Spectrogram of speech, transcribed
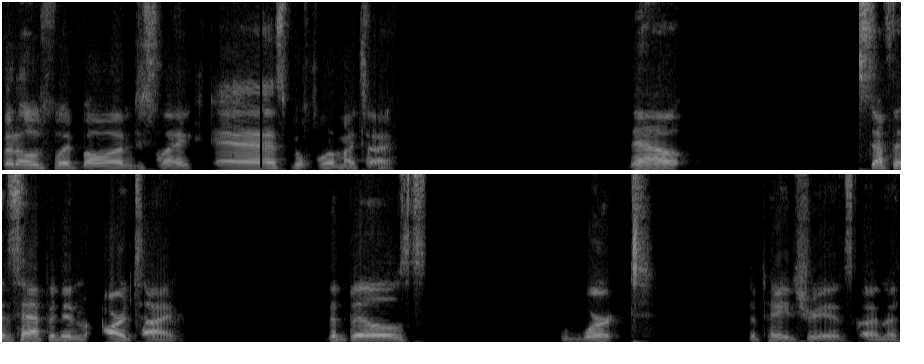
but old football, I'm just like, eh, it's before my time. Now, stuff that's happened in our time. The Bills worked the Patriots on the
